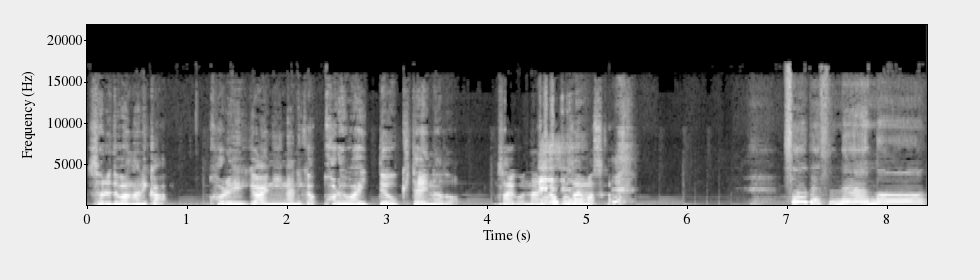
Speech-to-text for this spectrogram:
それでは何か、これ以外に何かこれは言っておきたいなど、最後に何かございますか？そうですね。あのー、ま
